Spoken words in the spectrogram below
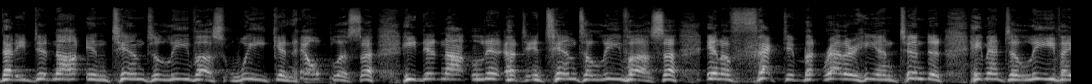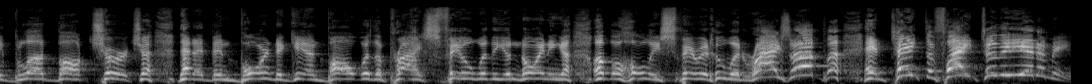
that he did not intend to leave us weak and helpless. Uh, he did not li- uh, intend to leave us uh, ineffective, but rather he intended, he meant to leave a blood bought church uh, that had been born again, bought with a price, filled with the anointing uh, of the Holy Spirit, who would rise up uh, and take the fight to the enemy.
